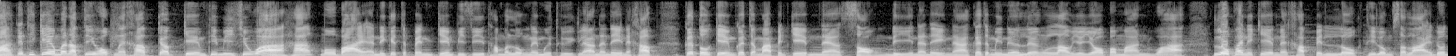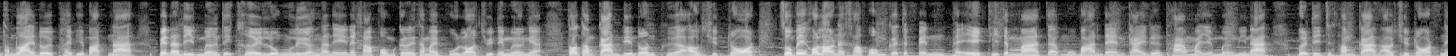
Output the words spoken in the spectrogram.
มากันที่เกมระดับที่ 6 นะครับ กับเกมที่มีชื่อว่า Hark Mobile อันนี้ก็จะเป็นเกม PC ทำมาลงในมือถืออีกแล้วนั่นเองนะครับ ก็ตัวเกมก็จะมาเป็นเกมแนว 2D นั่นเองนะ ก็จะมีเนื้อเรื่องเล่าย่อๆประมาณว่า โลกภายในเกมนะครับ เป็นโลกที่ล่มสลายโดนทำลายโดยภัยพิบัตินะ เป็นอดีตเมืองที่เคยรุ่งเรืองนั่นเองนะครับผมก็เลยทำให้ผู้รอดชีวิตในเมืองเนี่ยต้องทำการดิ้นรนเพื่อเอาชีวิตรอด ส่วนเพลงของเรานะครับผมก็จะเป็นพระเอกที่จะมาจากหมู่บ้านแดนไกลเดินทางมาอย่างเมืองนี้นะ เพื่อที่จะทำการเอาชีวิตรอดใน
